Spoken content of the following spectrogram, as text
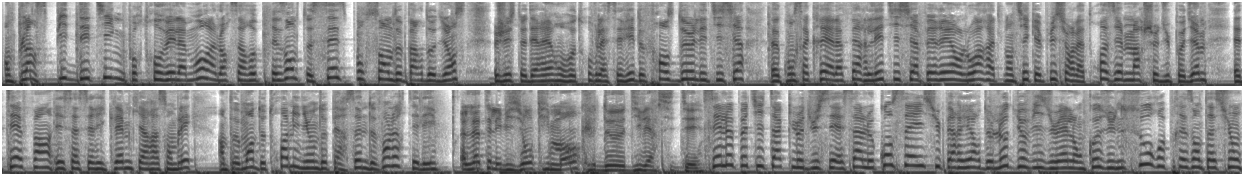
en plein speed dating pour trouver l'amour. Alors ça représente 16% de part d'audience. Juste derrière, on retrouve la série de France 2, Laetitia, euh, consacrée à l'affaire Laetitia Perret en Loire-Atlantique. Et puis sur la troisième marche du podium, TF1 et sa série Clem qui a rassemblé un peu moins de 3 millions de personnes devant leur télé. La télévision qui manque de diversité. C'est le petit tacle du CSA, le Conseil supérieur de l'audiovisuel en cause une sous-représentation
